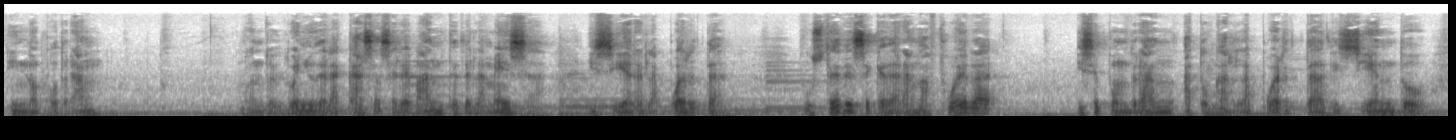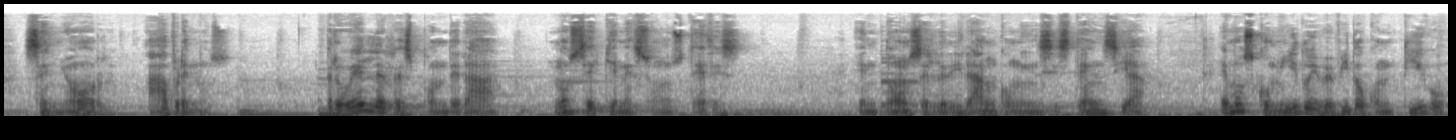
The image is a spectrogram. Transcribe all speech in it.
y no podrán. Cuando el dueño de la casa se levante de la mesa y cierre la puerta, ustedes se quedarán afuera y se pondrán a tocar la puerta diciendo, Señor, ábrenos. Pero él les responderá, no sé quiénes son ustedes. Entonces le dirán con insistencia, hemos comido y bebido contigo,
